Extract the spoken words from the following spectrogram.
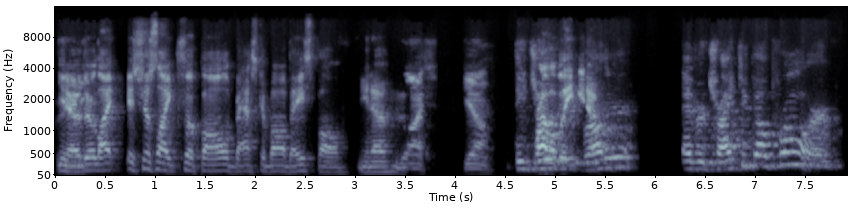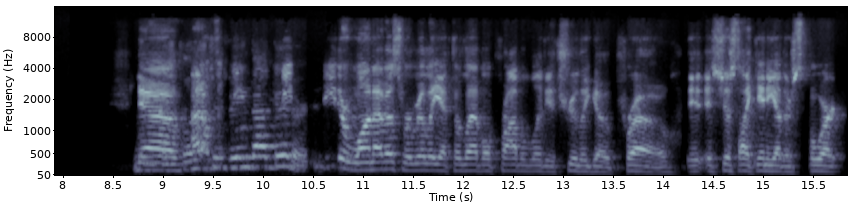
you know, they're like it's just like football, basketball, baseball, you know. Right. Yeah. Did you Probably, and your brother know, ever try to go pro or no, I don't think being that good. Or? Neither one of us were really at the level probably to truly go pro. It, it's just like any other sport.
